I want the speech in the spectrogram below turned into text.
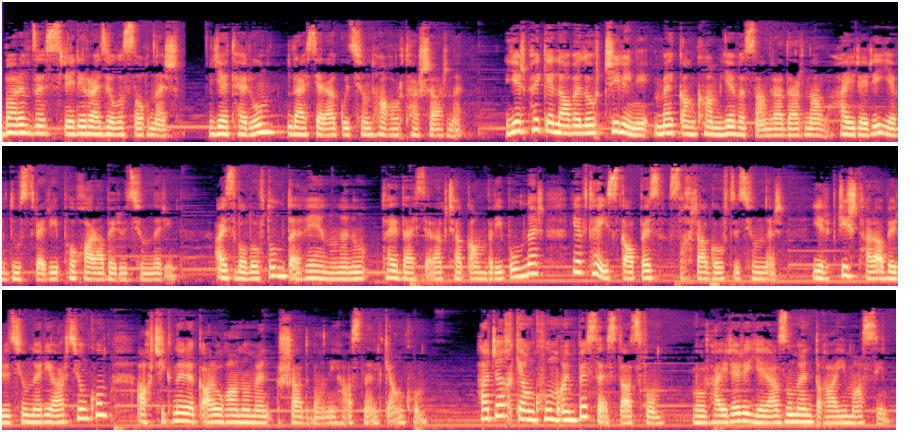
Բարև ձեզ սիրելի ռադիո լսողներ։ Եթերում դասերակցություն հաղորդաշարն է։ Երբեք էլ ավելորդ չի լինի մեկ անգամ եւս անդրադառնալ հայրերի եւ դուստրերի փոխհարաբերություններին։ Այս ոլորտում տեղի են ունենում թե դասերակցական վրիպումներ եւ թե իսկապես սխրագործություններ, երբ ճիշտ հարաբերությունների արդյունքում աղջիկները կարողանում են շատ բանի հասնել կյանքում։ Հաճախ կյանքում այնպես է ստացվում, որ հայրերը երազում են տղայի մասին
